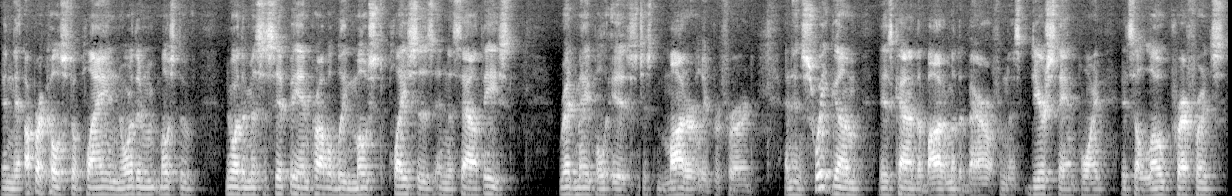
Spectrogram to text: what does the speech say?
In the upper coastal plain, northern most of northern Mississippi, and probably most places in the southeast, red maple is just moderately preferred. And then sweet gum is kind of the bottom of the barrel from the deer standpoint. It's a low preference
